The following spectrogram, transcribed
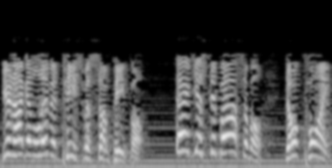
You're not going to live at peace with some people. They're just impossible. Don't point.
